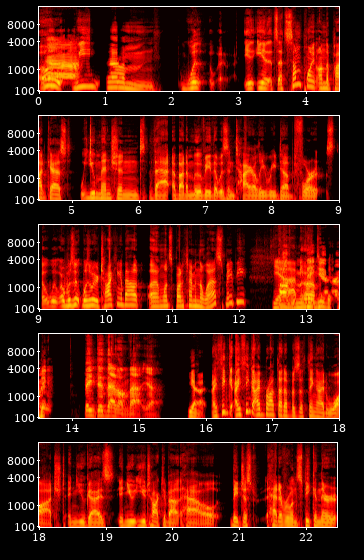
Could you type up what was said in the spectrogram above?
Oh, Uh, we um was it's at some point on the podcast you mentioned that about a movie that was entirely redubbed for or was it was we were talking about uh, once upon a time in the west maybe Yeah, Um, I mean they um, do. yeah, i mean they did that on that yeah yeah i think i think i brought that up as a thing i'd watched and you guys and you you talked about how they just had everyone speak in their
